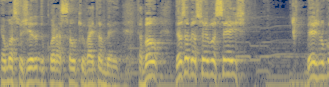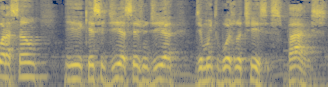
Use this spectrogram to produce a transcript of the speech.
é uma sujeira do coração que vai também. Tá bom? Deus abençoe vocês. Beijo no coração e que esse dia seja um dia de muito boas notícias. Paz.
